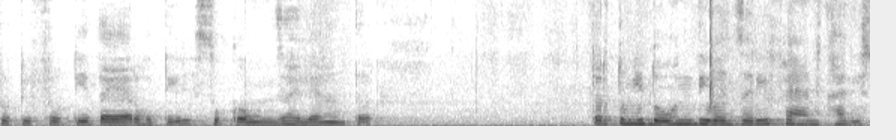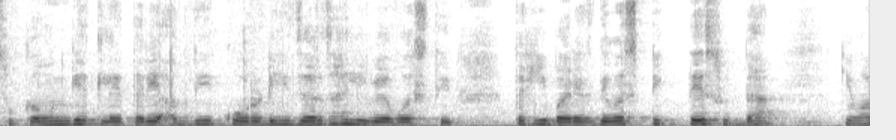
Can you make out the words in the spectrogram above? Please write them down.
तुटी फ्रुटी तयार होतील सुकवून झाल्यानंतर. तर तुम्ही दोन दिवस जरी फॅन खाली सुकवून घेतले तरी अगदी कोरडी जर झाली व्यवस्थित तर ही बरेच दिवस टिकते सुद्धा किंवा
